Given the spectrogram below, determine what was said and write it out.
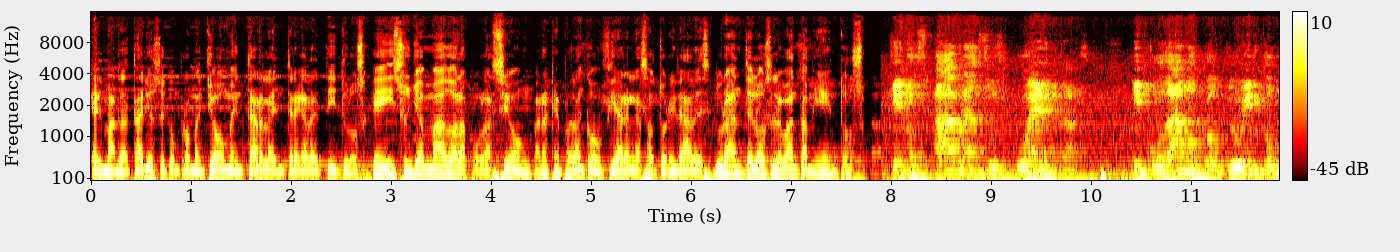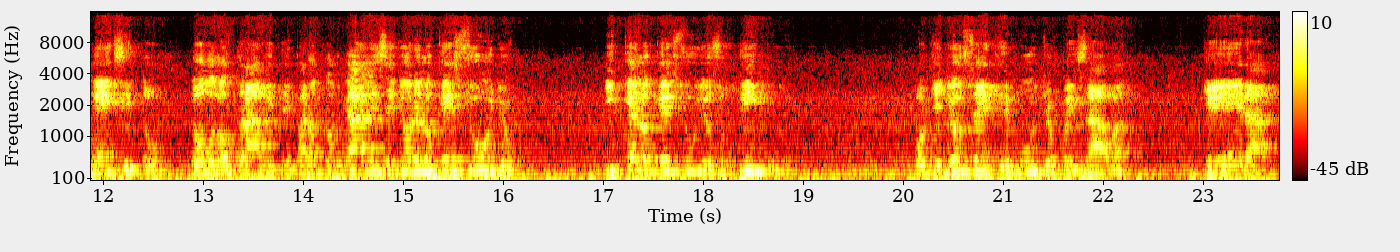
El mandatario se comprometió a aumentar la entrega de títulos e hizo un llamado a la población para que puedan confiar en las autoridades durante los levantamientos. Que nos abran sus puertas y podamos concluir con éxito todos los trámites para otorgarle, señores, lo que es suyo. ¿Y qué es lo que es suyo? Su título. Porque yo sé que muchos pensaban que era,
